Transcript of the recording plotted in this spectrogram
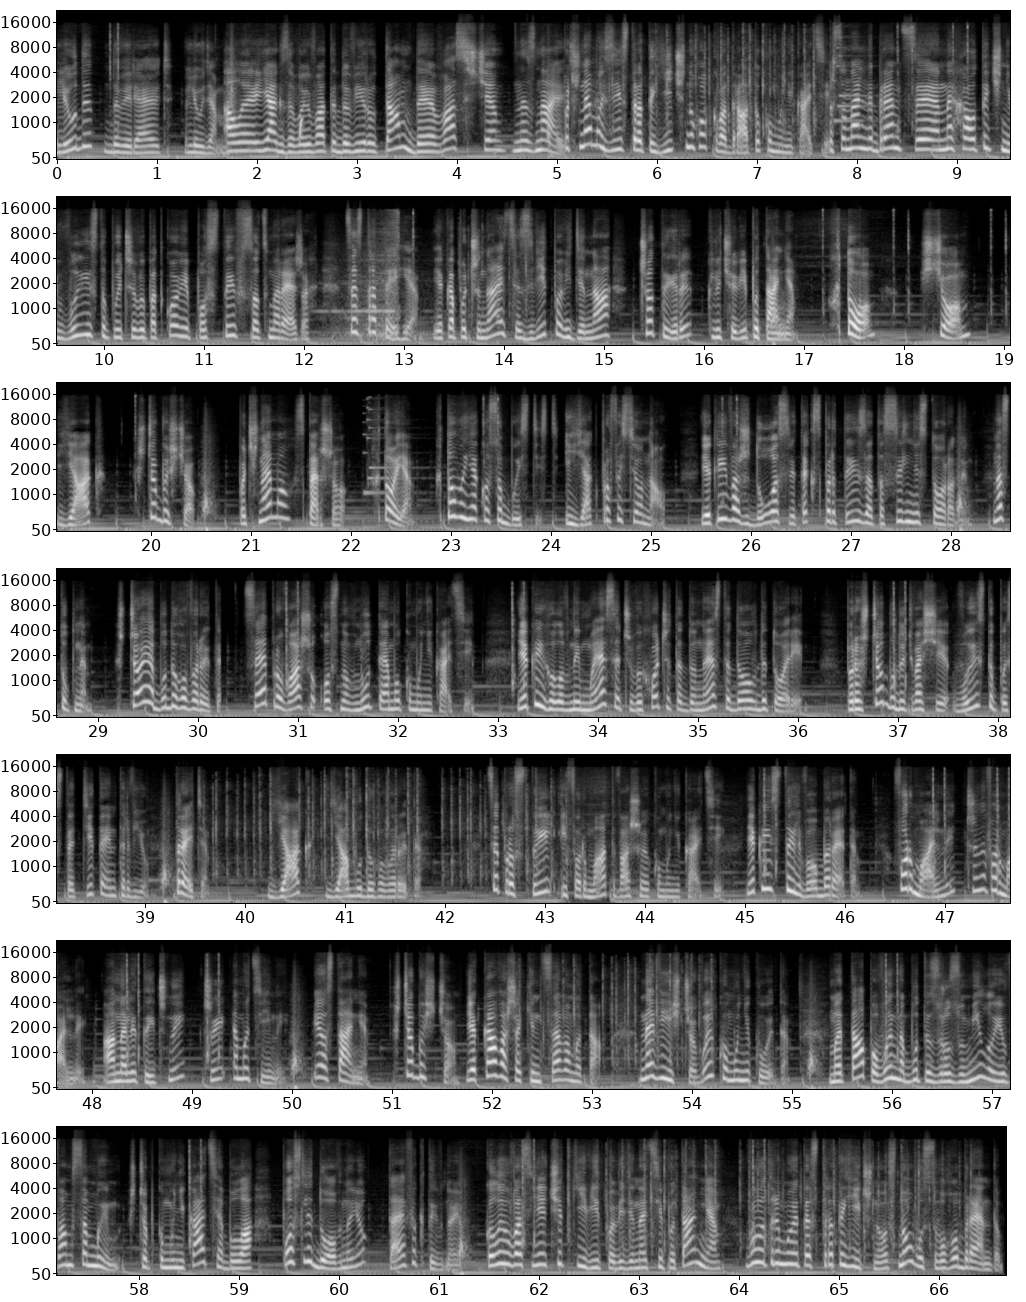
Люди довіряють людям. Але як завоювати довіру там, де вас ще не знають? Почнемо зі стратегічного квадрату комунікації. Персональний бренд це не хаотичні виступи чи випадкові пости в соцмережах. Це стратегія, яка починається з відповіді на чотири ключові питання: хто, що, як, що би що. Почнемо з першого: хто я? Хто ви як особистість і як професіонал? Який ваш досвід, експертиза та сильні сторони? Наступне, що я буду говорити? Це про вашу основну тему комунікації. Який головний меседж ви хочете донести до аудиторії? Про що будуть ваші виступи, статті та інтерв'ю? Третє, як я буду говорити? Це про стиль і формат вашої комунікації. Який стиль ви оберете? Формальний чи неформальний, аналітичний чи емоційний? І останнє, що би що? Яка ваша кінцева мета? Навіщо ви комунікуєте? Мета повинна бути зрозумілою вам самим, щоб комунікація була послідовною та ефективною. Коли у вас є чіткі відповіді на ці питання, ви отримуєте стратегічну основу свого бренду.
